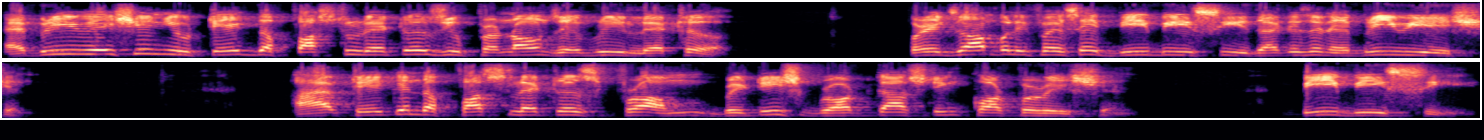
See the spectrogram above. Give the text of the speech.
Abbreviation, you take the first two letters, you pronounce every letter. For example, if I say BBC, that is an abbreviation. I have taken the first letters from British Broadcasting Corporation, BBC.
